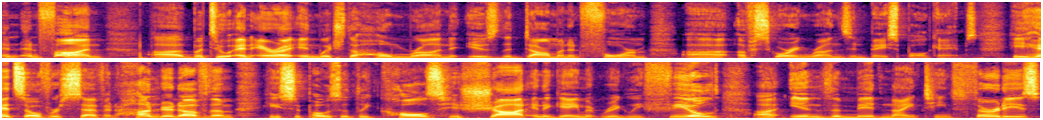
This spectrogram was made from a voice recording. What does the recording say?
and, and fun, uh, but to an era in which the home run is the dominant form uh, of scoring runs in baseball games. He hits over 700 of them. He supposedly calls his shot in a game at Wrigley Field uh, in the mid 1930s,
